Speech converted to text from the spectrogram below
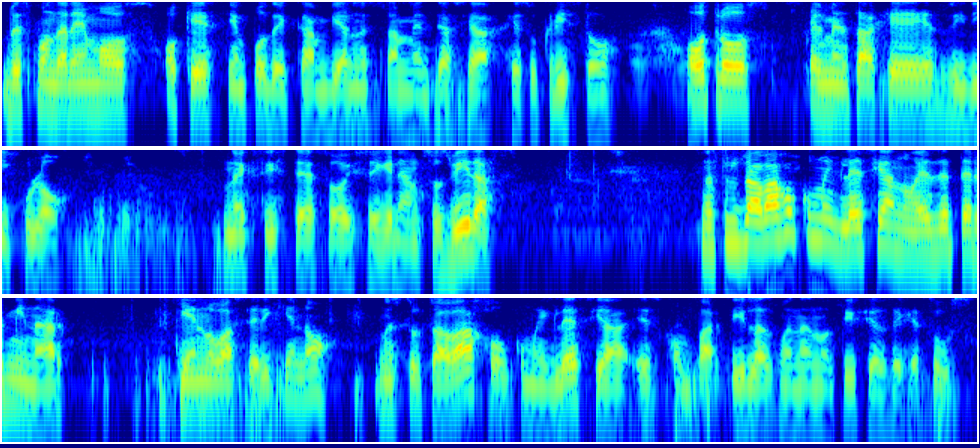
responderemos, ok, es tiempo de cambiar nuestra mente hacia Jesucristo. Otros, el mensaje es ridículo, no existe eso y seguirán sus vidas. Nuestro trabajo como iglesia no es determinar quién lo va a hacer y quién no. Nuestro trabajo como iglesia es compartir las buenas noticias de Jesús.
